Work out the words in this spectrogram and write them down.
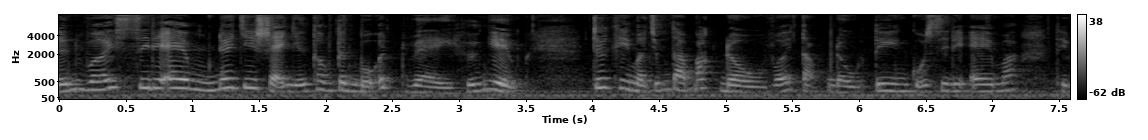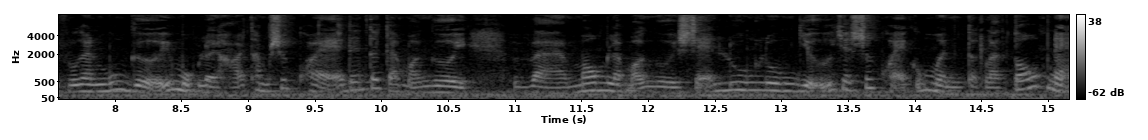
đến với CDM nơi chia sẻ những thông tin bổ ích về hướng nghiệp. Trước khi mà chúng ta bắt đầu với tập đầu tiên của CDM á, thì Phương Anh muốn gửi một lời hỏi thăm sức khỏe đến tất cả mọi người và mong là mọi người sẽ luôn luôn giữ cho sức khỏe của mình thật là tốt nè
